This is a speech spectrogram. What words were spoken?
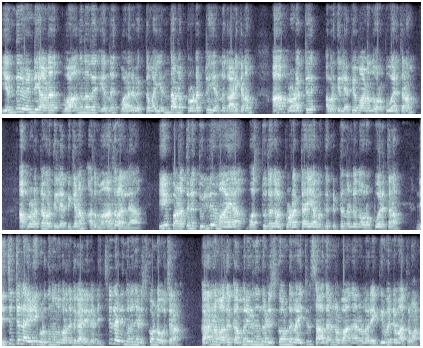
എന്തിനു വേണ്ടിയാണ് വാങ്ങുന്നത് എന്ന് വളരെ വ്യക്തമായി എന്താണ് പ്രൊഡക്റ്റ് എന്ന് കാണിക്കണം. ആ പ്രൊഡക്റ്റ് അവർക്ക് ലഭ്യമാണെന്ന് ഉറപ്പുവരുത്തണം. ആ പ്രോഡക്റ്റ് അവർക്ക് ലഭിക്കണം. അത് മാത്രമല്ല ഈ പണത്തിന് തുല്യമായ വസ്തുതകൾ പ്രൊഡക്റ്റായി അവർക്ക് കിട്ടുന്നുണ്ടെന്ന് ഉറപ്പുവരുത്തണം. ഡിജിറ്റൽ ഐ ഡി കൊടുക്കുന്നു എന്ന് പറഞ്ഞിട്ട് കാര്യമില്ല. ഡിജിറ്റൽ ഐ ഡി എന്ന് പറഞ്ഞാൽ ഡിസ്കൗണ്ട് വൗച്ചറാണ് കാരണം അത് കമ്പനിയിൽ നിന്ന് ഡിസ്കൗണ്ട് റേറ്റിൽ സാധനങ്ങൾ വാങ്ങാനുള്ള ഒരു എഗ്രിമെന്റ് മാത്രമാണ്.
